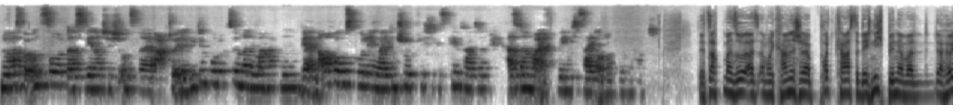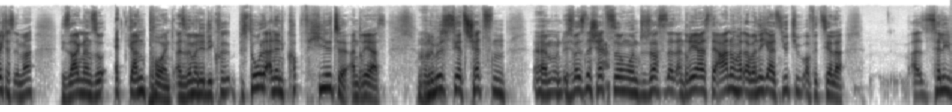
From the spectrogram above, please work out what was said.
Nur war es bei uns so, dass wir natürlich unsere aktuelle Videoproduktion dann immer hatten. Wir hatten auch Homeschooling, weil ich ein schulpflichtiges Kind hatte. Also da haben wir einfach wenig Zeit auch dafür gehabt. Jetzt sagt man so als amerikanischer Podcaster, der ich nicht bin, aber da höre ich das immer, die sagen dann so at gunpoint. Also wenn man dir die Pistole an den Kopf hielte, Andreas, mhm. und du müsstest jetzt schätzen, ähm, und ich weiß eine Schätzung, und du sagst es als Andreas, der Ahnung hat, aber nicht als YouTube-Offizieller also Sally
